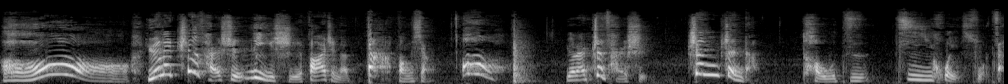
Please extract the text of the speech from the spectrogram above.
哦，原来这才是历史发展的大方向。哦，原来这才是。真正的投资机会所在。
